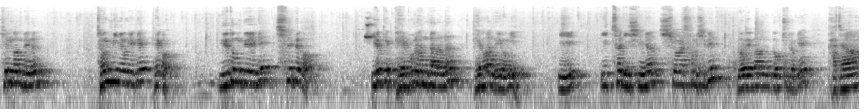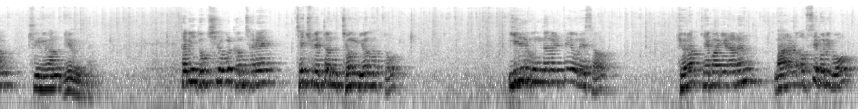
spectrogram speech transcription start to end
김만배는 정민용에게 100억, 유동규에게 700억 이렇게 배분한다라는 대화 내용이 이 2020년 10월 30일 노래방 녹취록의 가장 중요한 내용입니다. 다음에 이 녹취록을 검찰에 제출했던 정영학도 1공단을 떼어내서 결합개발이라는 말을 없애버리고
